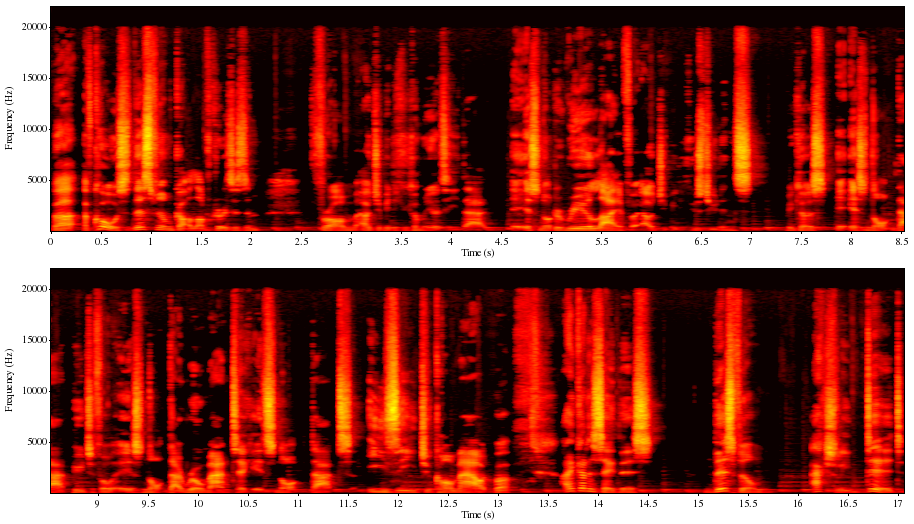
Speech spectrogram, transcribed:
But of course, this film got a lot of criticism from LGBTQ community that it is not a real life for LGBTQ students because it is not that beautiful, it is not that romantic, it's not that easy to come out. But I gotta say this, this film actually did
